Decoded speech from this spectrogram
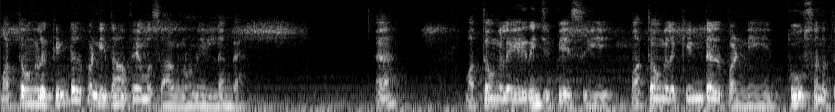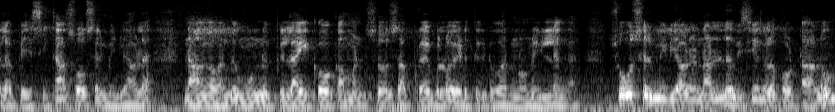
மற்றவங்களை கிண்டல் பண்ணி தான் ஃபேமஸ் ஆகணும்னு இல்லைங்க. ஆ மற்றவங்களை எரிஞ்சு பேசி மற்றவங்களை கிண்டல் பண்ணி தூசணத்தில் பேசி தான் சோஷியல் மீடியாவில் நாங்கள் வந்து முன்னுக்கு லைக்கோ கமெண்ட்ஸோ சப்ஸ்கிரைபலோ எடுத்துக்கிட்டு வரணும்னு இல்லைங்க. சோஷியல் மீடியாவில் நல்ல விஷயங்களை போட்டாலும்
